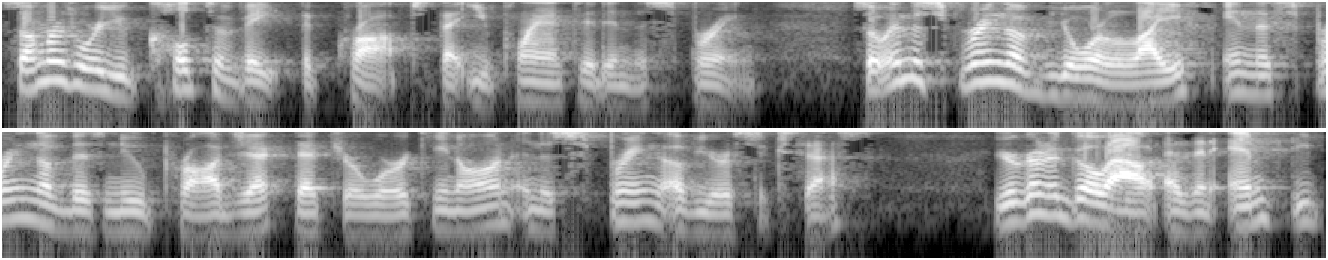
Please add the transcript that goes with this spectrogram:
Summer is where you cultivate the crops that you planted in the spring. So, in the spring of your life, in the spring of this new project that you're working on, in the spring of your success, you're going to go out as an empty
